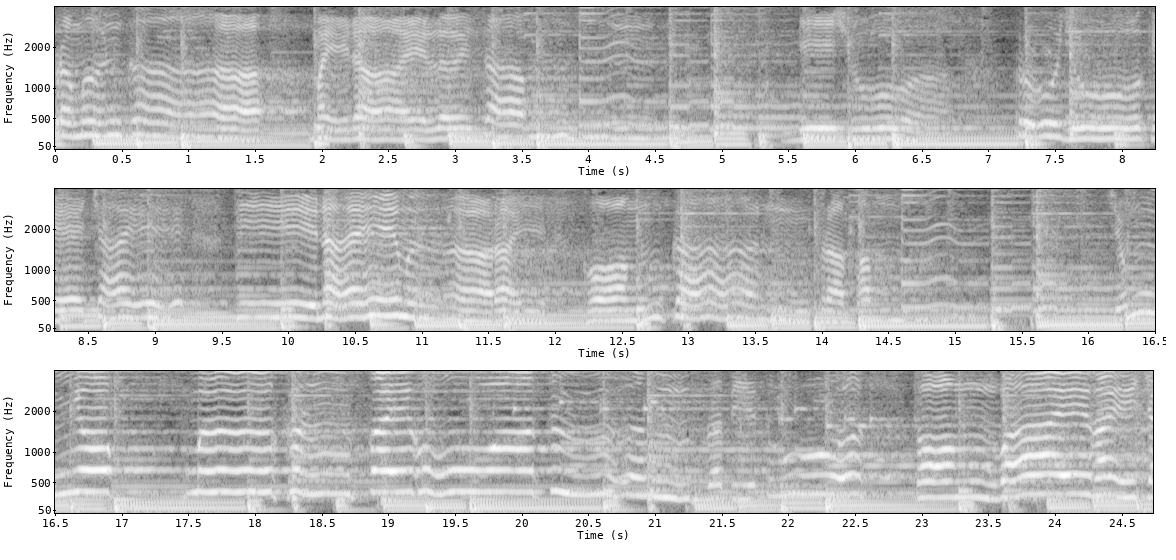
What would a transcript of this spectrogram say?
ประเมินค่าไม่ได้เลยซ้ำดีชั่วรู้อยู่แก่ใจ ที่ไหนเมื่อไรของการกระทำ จงยกมือขึ้นใส่หัวเตือนสติตัวท่องไว้ให้จ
